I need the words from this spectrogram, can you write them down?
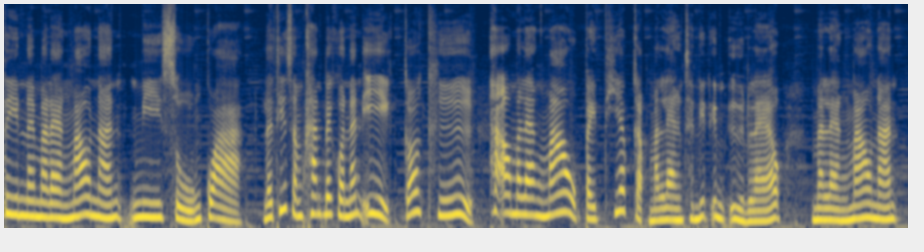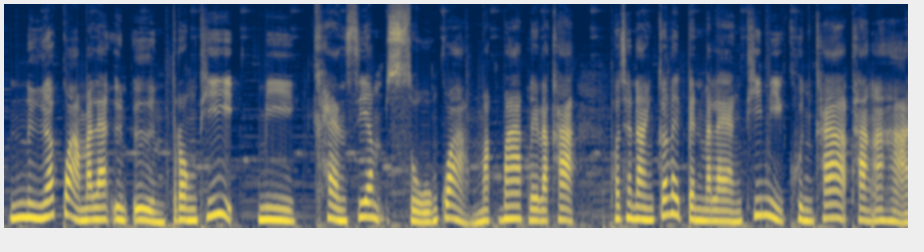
ตีนในแมลงเม่านั้นมีสูงกว่า และที่สำคัญไปกว่านั้นอีกก็คือ ถ้าเอาแมลงเม่าไปเทียบกับแมลงชนิดอื่น ๆ แล้ว แมลงเม่านั้นเนื้อกว่าแมลงอื่น ๆ ตรงที่มีแคลเซียมสูงกว่ามาก ๆ เลยล่ะค่ะเพราะฉะนั้นก็เลยเป็นแมลงที่มีคุณค่าทางอาหาร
